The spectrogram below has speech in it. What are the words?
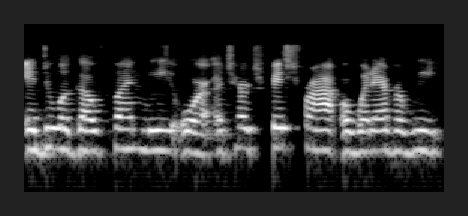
and do a GoFundMe or a church fish fry or whatever we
